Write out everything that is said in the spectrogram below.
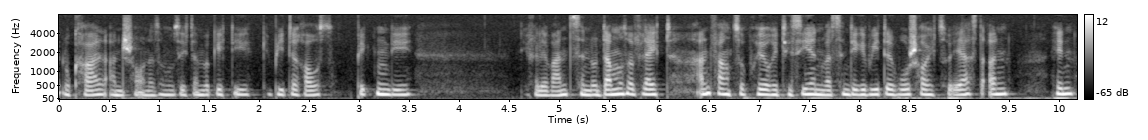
lokal anschauen. Also muss ich dann wirklich die Gebiete rauspicken, die, die relevant sind. Und da muss man vielleicht anfangen zu priorisieren. Was sind die Gebiete, wo schaue ich zuerst an, hin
